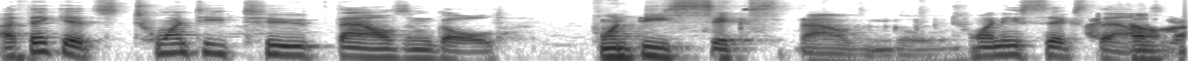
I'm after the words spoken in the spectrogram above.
I think it's twenty-two thousand gold. 26,000 gold. Twenty six thousand. I tell thousand. her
